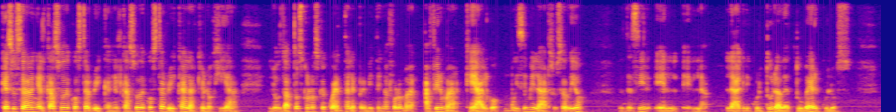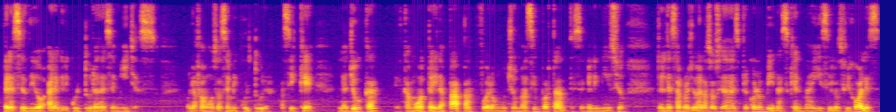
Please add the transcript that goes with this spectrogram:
¿Qué sucede en el caso de Costa Rica? En el caso de Costa Rica, la arqueología, los datos con los que cuenta le permiten afirmar que algo muy similar sucedió, es decir, la, la agricultura de tubérculos precedió a la agricultura de semillas, o la famosa semicultura. Así que la yuca, el camote y la papa fueron mucho más importantes en el inicio del desarrollo de las sociedades precolombinas que el maíz y los frijoles,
